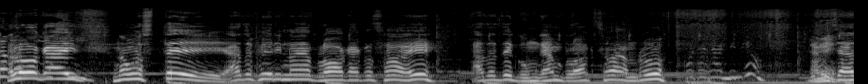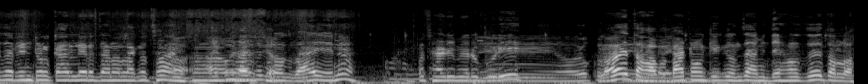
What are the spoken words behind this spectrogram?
हेलो गाइज नमस्ते आज फेरि नयाँ ब्लग आएको छ है। आज चाहिँ घुमघाम ब्लग छ हाम्रो। हामी चाहिँ आज रेन्टल कार लिएर जान लागेको छ। हामीसँग सुरज भाइ होइन? पछाडि मेरो बुढी। ल है त अब बाटोमा के के हुन्छ हामी देखाउँछ है त ल।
